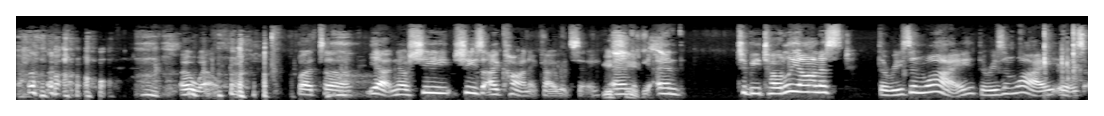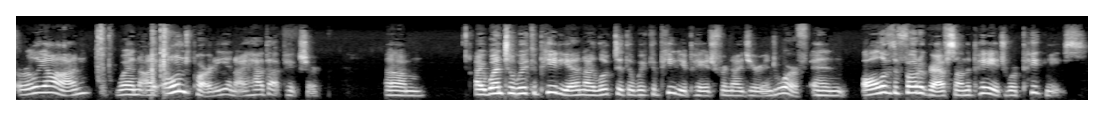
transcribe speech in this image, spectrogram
Oh well. but uh, yeah, no, she she's iconic. I would say, Yeah, and and to be totally honest, the reason why the reason why is early on when I owned Party and I had that picture. Um, I went to Wikipedia and I looked at the Wikipedia page for Nigerian dwarf, and all of the photographs on the page were pygmies.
